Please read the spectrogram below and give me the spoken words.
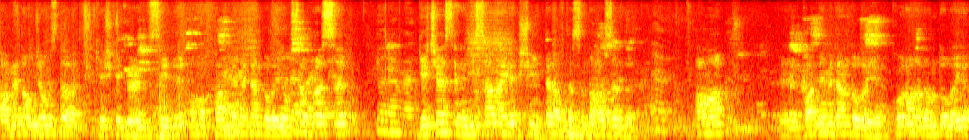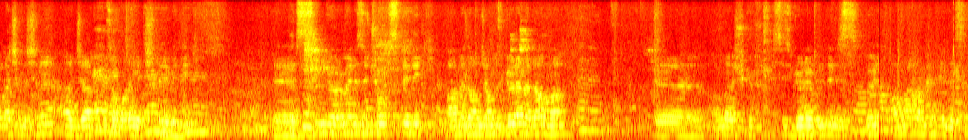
Ahmet amcamız da keşke görebilseydi ama pandemiden dolayı yoksa burası Göremedim. geçen sene Nisan ayı Şehitler Haftası'nda hazırdı. Evet. Ama e, pandemiden dolayı, koronadan dolayı açılışını ancak bu zamana yetiştirebildik. E, sizin görmenizi çok istedik. Ahmet amcamız göremedi ama e, Allah'a şükür siz görebildiniz. Böyle Allah rahmet eylesin.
